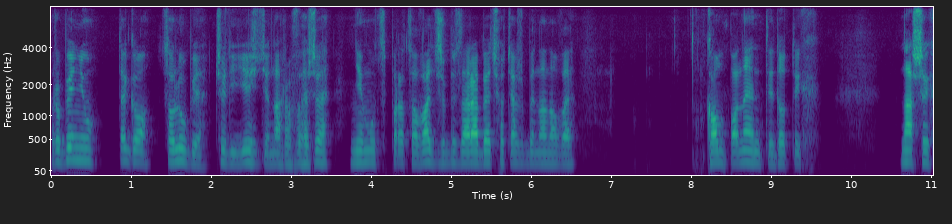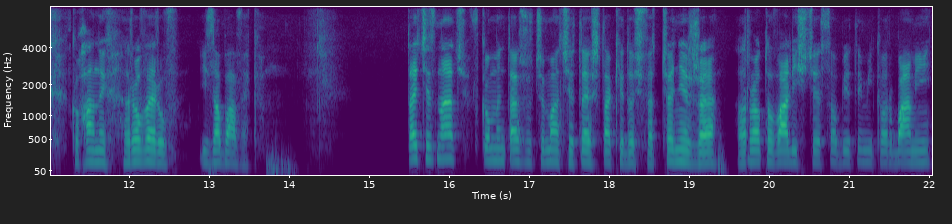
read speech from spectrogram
robieniu tego, co lubię, czyli jeździe na rowerze, nie móc pracować, żeby zarabiać chociażby na nowe komponenty do tych naszych kochanych rowerów i zabawek. Dajcie znać w komentarzu, czy macie też takie doświadczenie, że rotowaliście sobie tymi korbami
